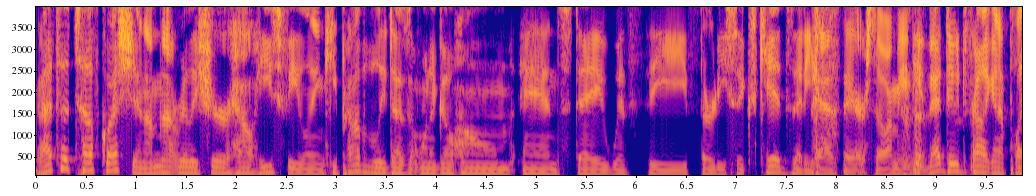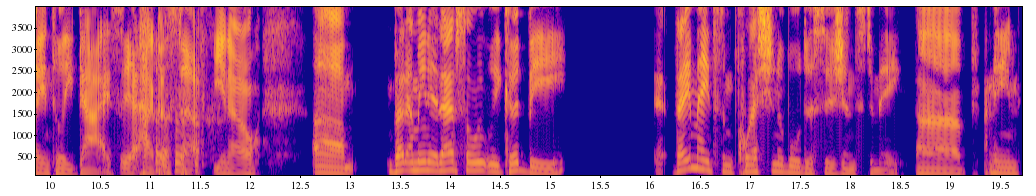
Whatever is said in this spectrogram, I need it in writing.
That's a tough question. I'm not really sure how he's feeling. He probably doesn't want to go home and stay with the 36 kids that he has there. So, I mean, that dude's probably going to play until he dies, Yeah. type of stuff, you know? Um, but I mean, it absolutely could be. They made some questionable decisions to me. Uh, I mean,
